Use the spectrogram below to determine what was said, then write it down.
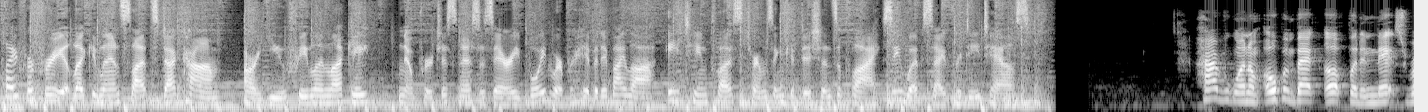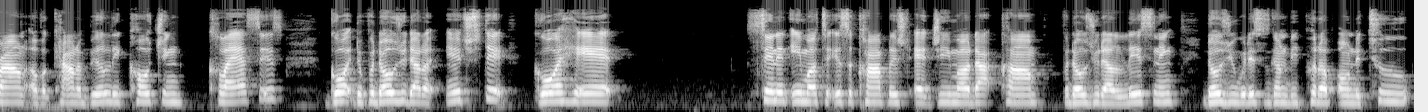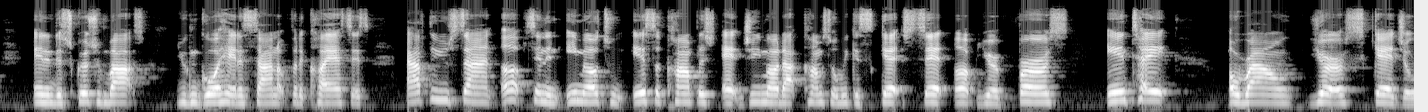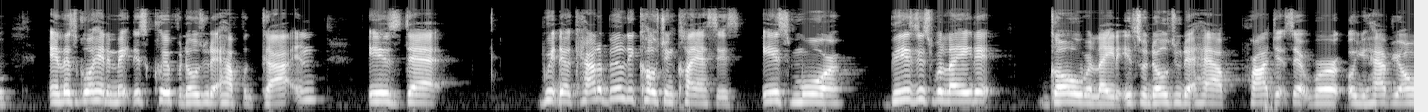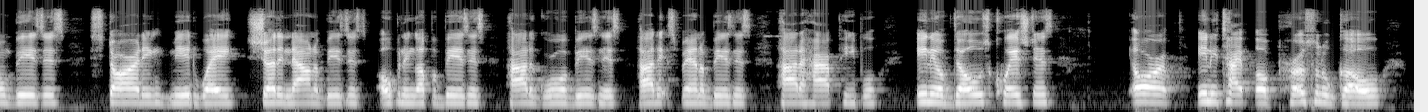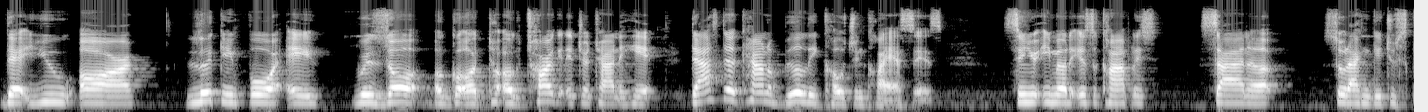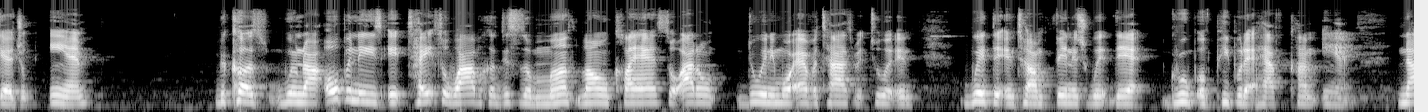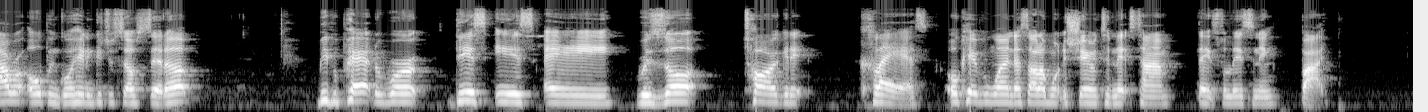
Play for free at LuckyLandSlots.com. Are you feeling lucky? No purchase necessary. Void where prohibited by law. 18 plus terms and conditions apply. See website for details. Hi, everyone. I'm open back up for the next round of accountability coaching classes. Go For those of you that are interested, go ahead, send an email to itsaccomplished at gmail.com. For those of you that are listening, those of you where this is going to be put up on the tube in the description box, you can go ahead and sign up for the classes. After you sign up, send an email to itsaccomplished at gmail.com so we can get, set up your first intake around your schedule. And let's go ahead and make this clear for those of you that have forgotten is that with the accountability coaching classes, it's more business related, goal related. It's for those of you that have projects at work or you have your own business starting, midway, shutting down a business, opening up a business, how to grow a business, how to expand a business, how to hire people, any of those questions, or any type of personal goal that you are looking for a result, a, goal, a target that you're trying to hit. That's the accountability coaching classes. Send your email to It's Accomplished, sign up so that I can get you scheduled in because when I open these, it takes a while because this is a month long class, so I don't do any more advertisement to it and with it until I'm finished with that group of people that have come in. Now we're open. Go ahead and get yourself set up. Be prepared to work. This is a result targeted class. Okay, everyone, that's all I want to share until next time. Thanks for listening. Bye.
